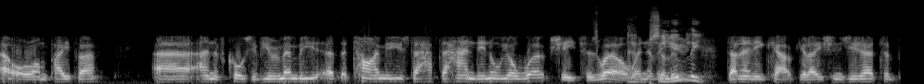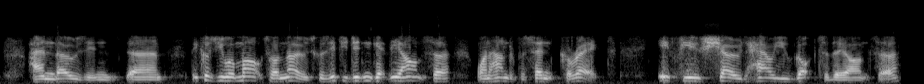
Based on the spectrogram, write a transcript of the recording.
uh, or on paper. Uh, and of course, if you remember, at the time you used to have to hand in all your worksheets as well. Absolutely. Whenever you done any calculations, you had to hand those in um, because you were marked on those. Because if you didn't get the answer 100% correct, if you showed how you got to the answer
